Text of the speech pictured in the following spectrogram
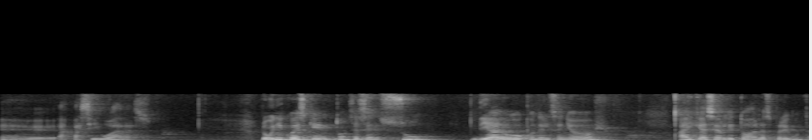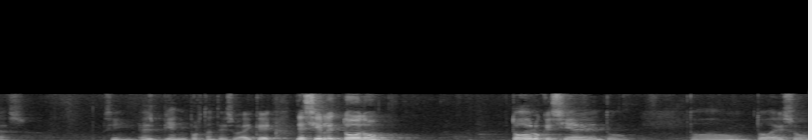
eh, apaciguadas. Lo único es que entonces en su diálogo con el Señor hay que hacerle todas las preguntas. ¿sí? Es bien importante eso. Hay que decirle todo, todo lo que siento, todo, todo eso,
